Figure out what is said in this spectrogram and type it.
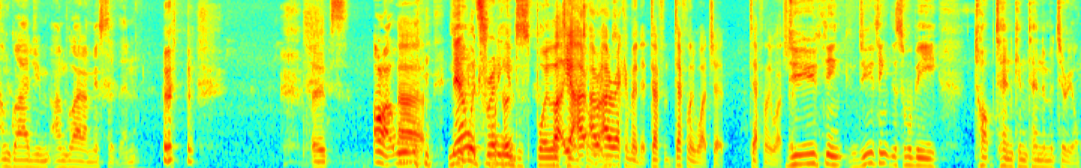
I'm glad you. I'm glad I missed it then. Oops. All right. Well, Uh, now we're treading spoiled? into spoiler But yeah, I. I, I recommend it. Def- definitely watch it. Definitely watch do it. you think? Do you think this will be top ten contender material?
